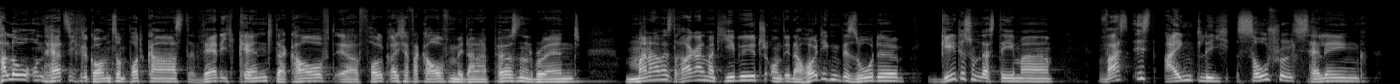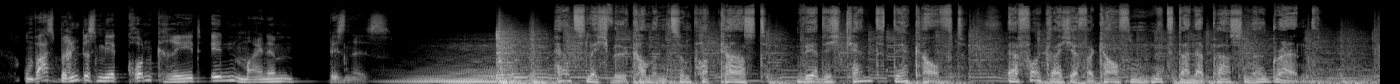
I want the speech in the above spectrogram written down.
Hallo und herzlich willkommen zum Podcast Wer dich kennt, der kauft, erfolgreicher verkaufen mit deiner Personal Brand. Mein Name ist Dragan Matjewitsch und in der heutigen Episode geht es um das Thema, was ist eigentlich Social Selling und was bringt es mir konkret in meinem Business? Herzlich willkommen zum Podcast Wer dich kennt, der kauft. Erfolgreicher verkaufen mit deiner Personal Brand.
